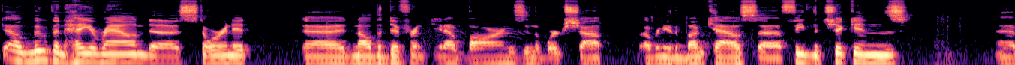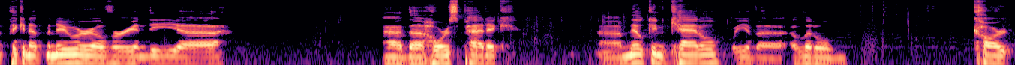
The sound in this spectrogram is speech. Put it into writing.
you know, moving hay around, uh, storing it, uh, in all the different, you know, barns in the workshop over near the bunkhouse, uh, feeding the chickens, uh, picking up manure over in the, uh, the horse paddock, uh, milking cattle. We have a, a little cart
